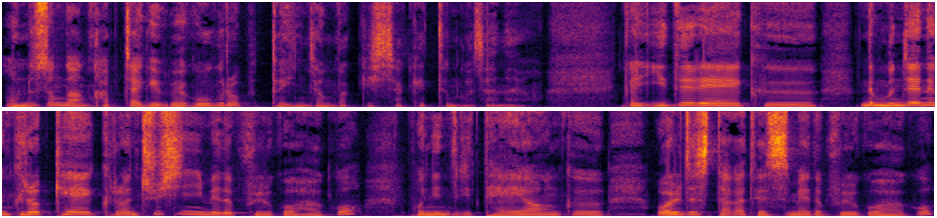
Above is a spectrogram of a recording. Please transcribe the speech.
어느 순간 갑자기 외국으로부터 인정받기 시작했던 거잖아요. 그러니까 이들의 그 근데 문제는 그렇게 그런 출신임에도 불구하고 본인들이 대형 그 월드스타가 됐음에도 불구하고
